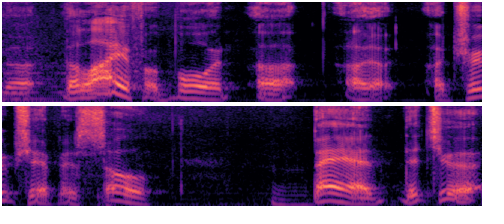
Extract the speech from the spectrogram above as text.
The, the life aboard uh, a, a troop ship is so bad that you're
